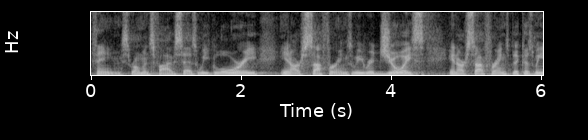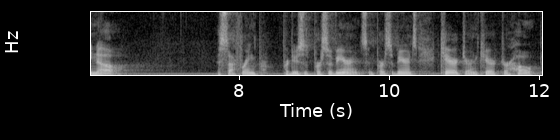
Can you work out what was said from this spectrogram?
things. Romans 5 says, We glory in our sufferings. We rejoice in our sufferings because we know the suffering produces perseverance, and perseverance, character, and character, hope.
